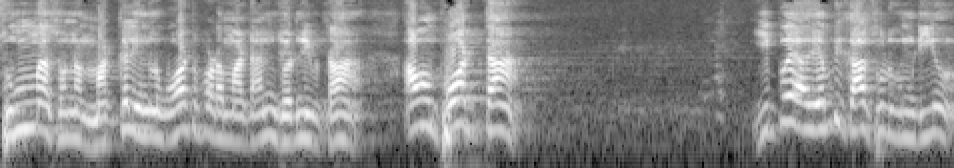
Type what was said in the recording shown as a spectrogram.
சும்மா சொன்ன மக்கள் எங்களுக்கு ஓட்டு போட மாட்டான்னு சொல்லிவிட்டான். அவன் போட்டான். இப்போ அது எப்படி காசு கொடுக்க முடியும்?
